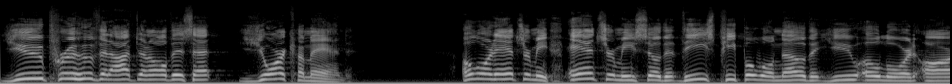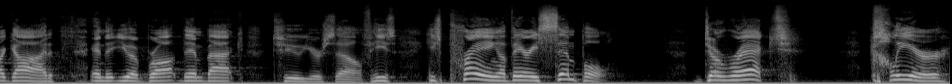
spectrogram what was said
You prove that I've done all this at your command. Oh Lord, answer me. Answer me so that these people will know that you, O oh Lord, are God and that you have brought them back to yourself. He's, he's praying a very simple, direct, clear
